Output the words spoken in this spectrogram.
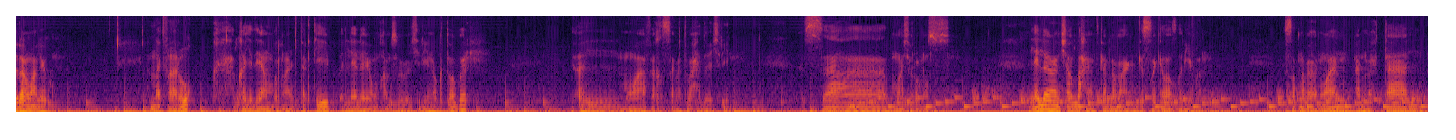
السلام عليكم. محمد فاروق حلقة جديدة من برنامج ترتيب الليلة يوم خمسة وعشرين أكتوبر الموافق سنة واحد وعشرين. الساعة اتناشر ونص. الليلة إن شاء الله حنتكلم عن قصة كده ظريفة. قصتنا بعنوان المحتال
